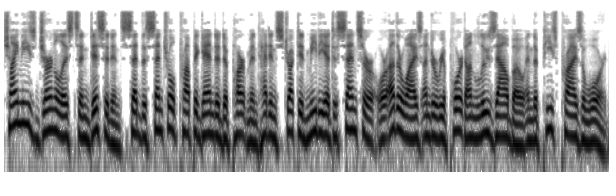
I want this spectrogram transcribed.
Chinese journalists and dissidents said the Central Propaganda Department had instructed media to censor or otherwise underreport on Liu Xiaobo and the Peace Prize Award.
